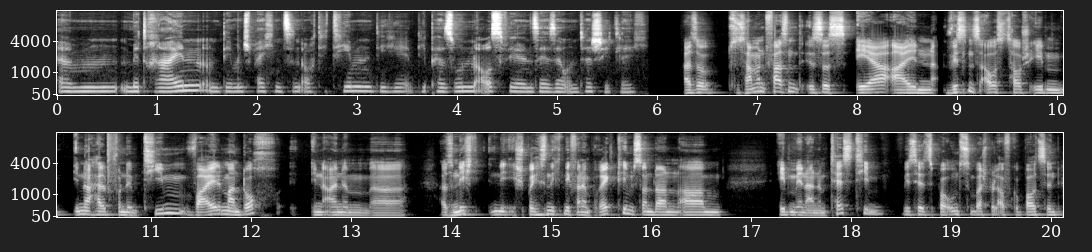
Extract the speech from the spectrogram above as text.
ähm, mit rein und dementsprechend sind auch die Themen, die die Personen auswählen, sehr, sehr unterschiedlich. Also zusammenfassend ist es eher ein Wissensaustausch eben innerhalb von dem Team, weil man doch in einem äh, also nicht, ich spreche jetzt nicht von einem Projektteam, sondern ähm, eben in einem Testteam, wie es jetzt bei uns zum Beispiel aufgebaut sind.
